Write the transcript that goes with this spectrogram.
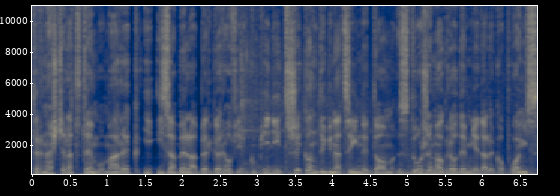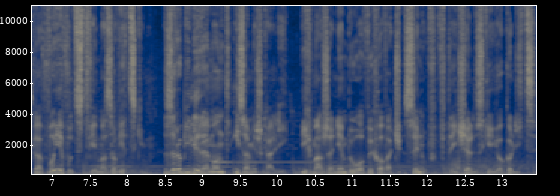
14 lat temu Marek i Izabela Bergerowie kupili trzykondygnacyjny dom z dużym ogrodem niedaleko Płońska w województwie mazowieckim. Zrobili remont i zamieszkali. Ich marzeniem było wychować synów w tej sielskiej okolicy.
